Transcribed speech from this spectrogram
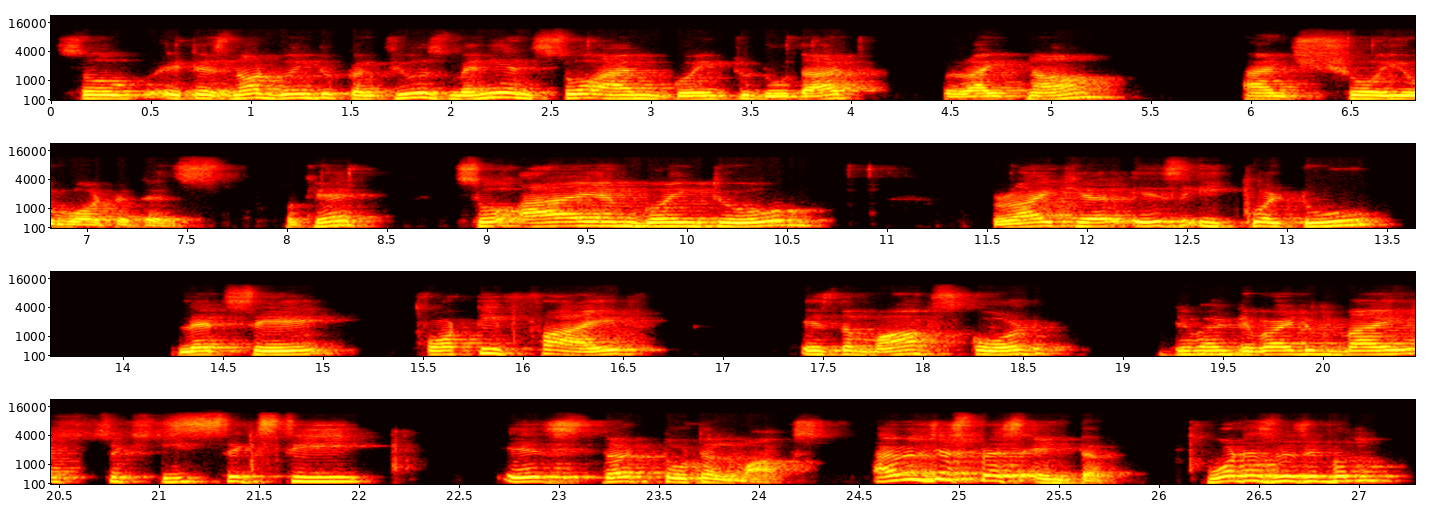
So it is not going to confuse many. And so I'm going to do that right now and show you what it is. Okay, so I am going to write here is equal to, let's say 45 is the marks scored divided divided by 60 60 is the total marks. I will just press enter. What is visible?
